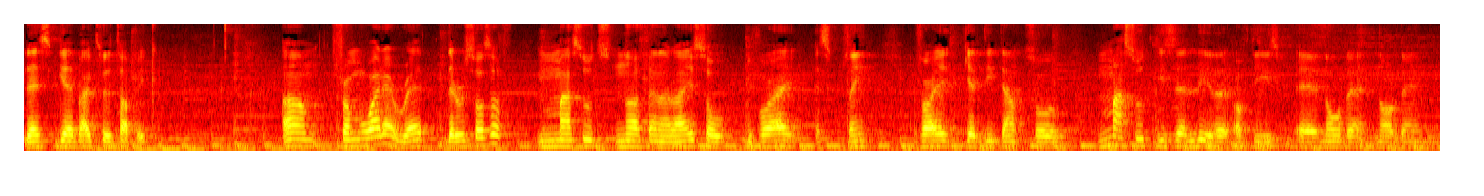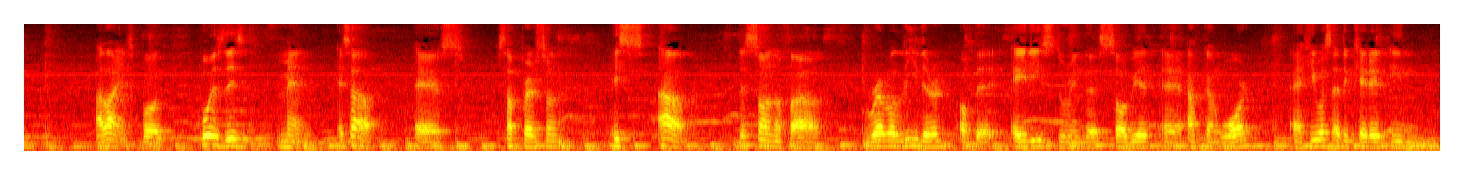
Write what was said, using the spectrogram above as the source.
let's get back to the topic. Um, from what I read, the results of Massoud's Northern Alliance. So before I explain, before I get deep down, so Massoud is the leader of this uh, northern Northern Alliance. But who is this man? It's a it's, it's a person. It's uh, the son of a rebel leader of the 80s during the Soviet uh, Afghan War. Uh, he was educated in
